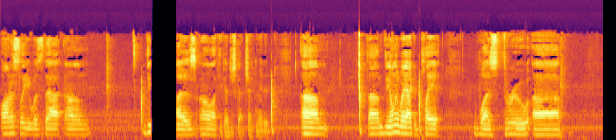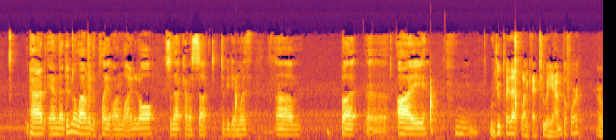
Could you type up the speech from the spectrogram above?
honestly, was that um, the was oh, I think I just got checkmated. Um, um, the only way I could play it was through uh, pad, and that didn't allow me to play online at all. So that kind of sucked to begin with. Um, but uh, I Would you play that like at 2 a.m. before? Or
